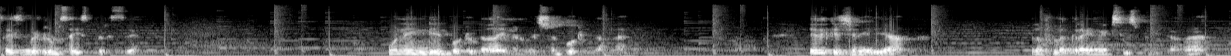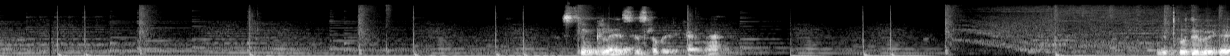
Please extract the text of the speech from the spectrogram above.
சைஸ் பெட்ரூம் சைஸ் பெருசு. ஒன்று இந்தியன் போட்டிருக்காங்க இன்னொன்று வெஸ்டர்ன் போட்டிருக்காங்க. இது கிச்சன் ஏரியா இதில் ஃபுல்லாக கிரைனைட்ஸ் யூஸ் பண்ணியிருக்காங்க ஸ்டிங்க் லைசன்ஸில் பண்ணியிருக்காங்க இது புது வீடு.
